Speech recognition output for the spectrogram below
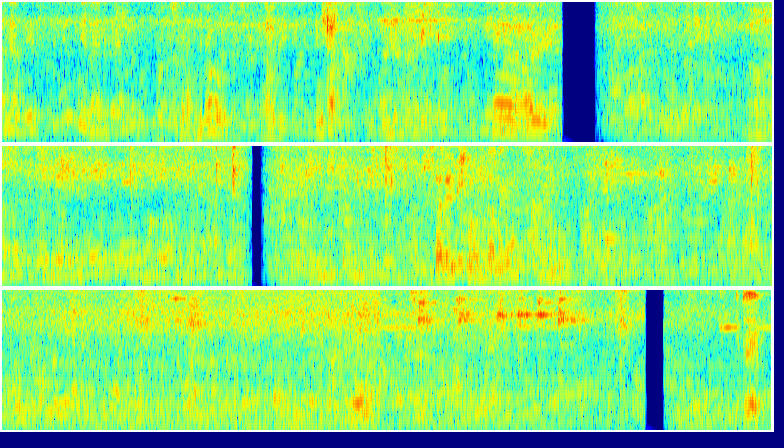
నవ్విస్తే మీరు వెనకాల అది ఇంకా. అది. ఒకసారి ఇటు చూడండి అలాగే. ఇటువైపు.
